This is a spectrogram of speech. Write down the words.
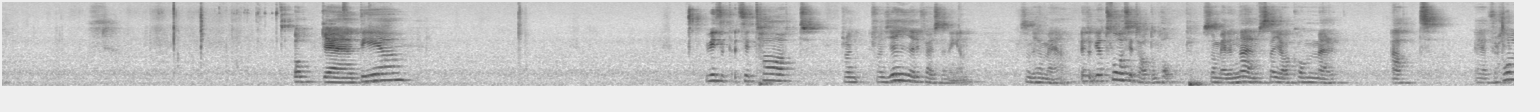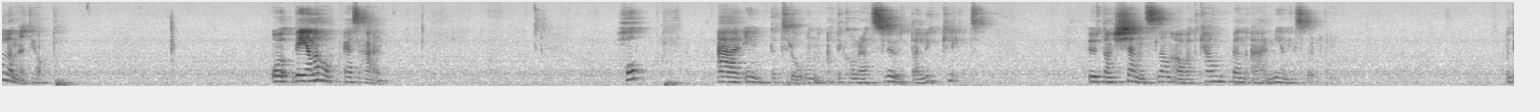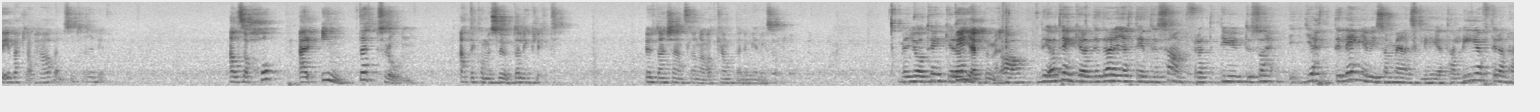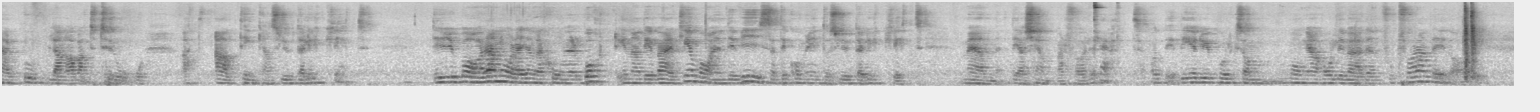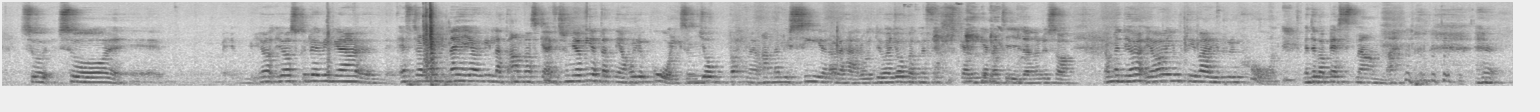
Och eh, det... Det finns ett, ett citat från, från Geijer i föreställningen som vi har med. Vi har två citat om hopp som är det närmsta jag kommer att eh, förhålla mig till hopp. Och det ena hopp är så här. Hopp är inte tron att det kommer att sluta lyckligt utan känslan av att kampen är meningsfull. Och det är Vaclav Havel som säger det. Alltså hopp är inte tron att det kommer sluta lyckligt, utan känslan av att kampen är meningsfull. Men jag tänker det att, hjälper mig. Ja, det, jag tänker att det där är jätteintressant för att det är ju inte så jättelänge vi som mänsklighet har levt i den här bubblan av att tro att allting kan sluta lyckligt. Det är ju bara några generationer bort innan det verkligen var en devis att det kommer inte att sluta lyckligt, men det jag kämpar för är rätt. Och det, det är det ju på liksom många håll i världen fortfarande idag. Så, så eh, jag, jag, skulle vilja, eftersom jag, nej, jag vill att Anna ska, eftersom jag vet att ni har hållit på och liksom jobbat med att analysera det här och du har jobbat med forskare hela tiden och du sa Ja, men det, jag har gjort det i varje produktion, men det var bäst med Anna.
